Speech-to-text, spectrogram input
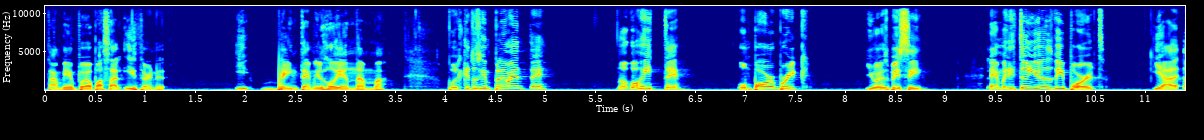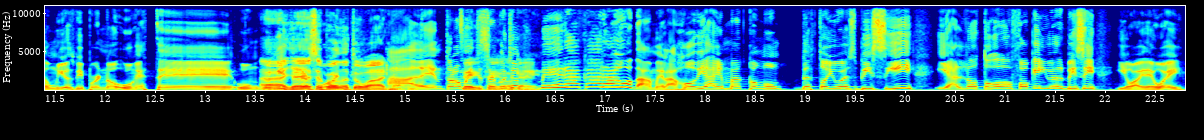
también puede pasar Ethernet. Y 20.000 jodiendas más. ¿Por qué tú simplemente no cogiste un power brick USB-C, le metiste un USB port y un USB port no, un este un, un Ah, ya yo sé por port, dónde tú vas. ¿no? Adentro Sí, metiste sí, esa cuestión. ok. Mira, carajo, dame la jodida iMac con un de estos USB-C y hazlo todo fucking USB-C. Y by the way,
